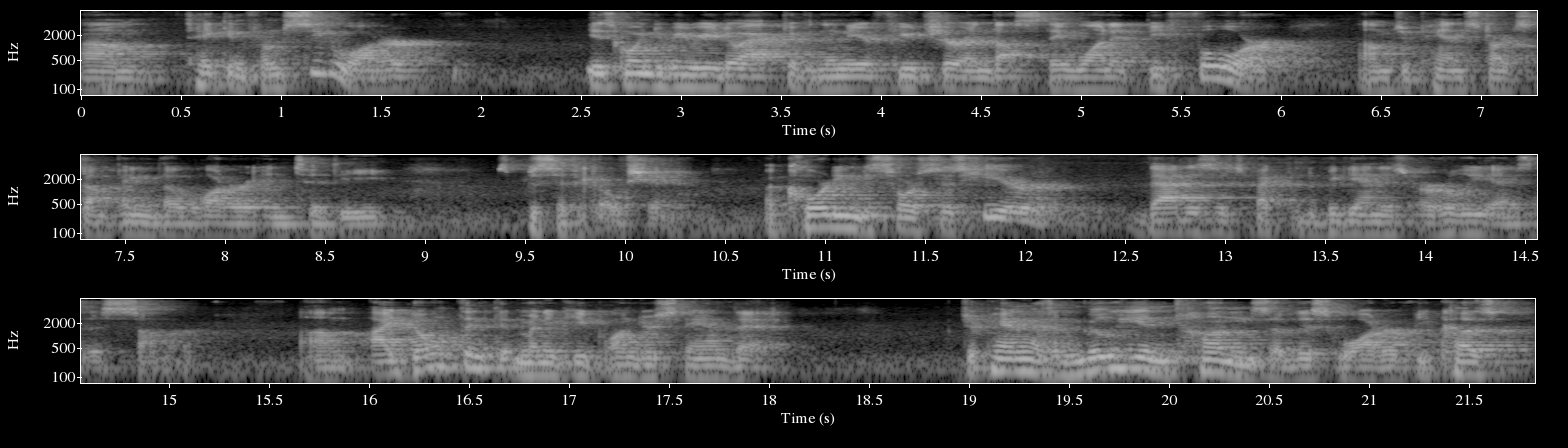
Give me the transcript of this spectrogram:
um, taken from seawater is going to be radioactive in the near future, and thus they want it before um, Japan starts dumping the water into the Pacific Ocean. According to sources here, that is expected to begin as early as this summer. Um, I don't think that many people understand that Japan has a million tons of this water because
